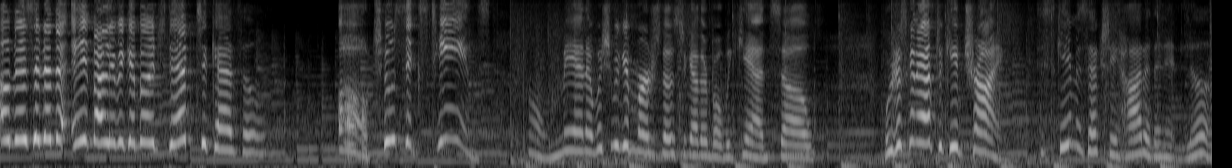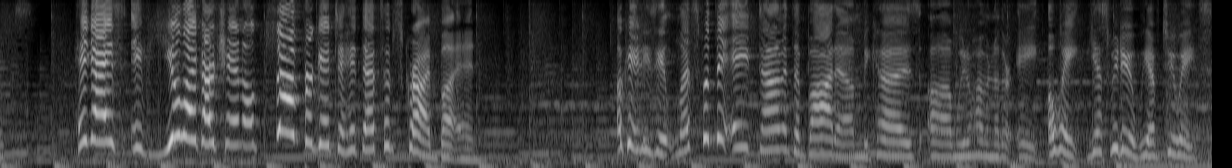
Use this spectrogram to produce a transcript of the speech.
Oh, there's another eight, Molly. We can merge them together. Oh, two 16s. Oh, man, I wish we could merge those together, but we can't, so we're just going to have to keep trying. This game is actually harder than it looks. Hey, guys, if you like our channel, don't forget to hit that subscribe button. Okay, Daisy, let's put the 8 down at the bottom because um, we don't have another 8. Oh, wait, yes, we do. We have two eights.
